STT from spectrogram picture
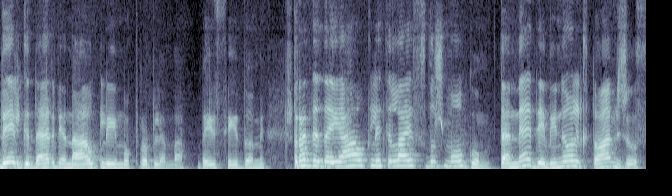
Vėlgi dar viena auklėjimo problema, baisiai įdomi. Pradeda ją auklėti laisvų žmogum. Tame XIX amžiaus,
